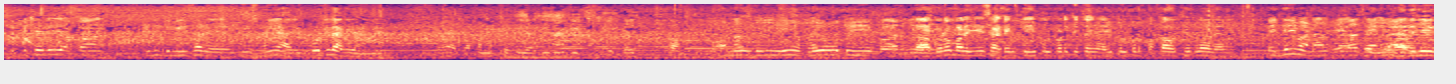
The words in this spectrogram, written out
ਤੇ ਪਿੱਛੇ ਜਿਹੜੀ ਆਪਾਂ ਜਿਹੜੀ ਜ਼ਮੀਨ ਸਾਡੇ ਯੂਸ ਨਹੀਂ ਆ ਰਹੀ ਉਹ ਚ ਲੈ ਕੇ ਜਾਣੀ ਹੈ। ਆਪਾਂ ਨੇ ਖੇਤੀ ਲੱਗੀ ਜੀ ਕੰਮ ਉਹਨਾਂ ਨੂੰ ਜਿਹੜੀ ਨਹੀਂ ਆਪਣੇ ਉਹ ਤੁਸੀਂ ਲਾ ਕਰੋ ਮਾੜੀ ਜੀ ਸੈਟਿੰਗ ਤੁਸੀਂ ਪੁਲਪੜ ਕਿਤੇ ਆਈ ਪੁਲਪੜ ਪੱਕਾ ਉੱਥੇ ਬਣਾ ਲਿਆ ਇੱਧਰ ਹੀ ਬਣਨਾ ਇਹ ਗੱਲ ਸਹੀ ਤੇ ਜੇ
